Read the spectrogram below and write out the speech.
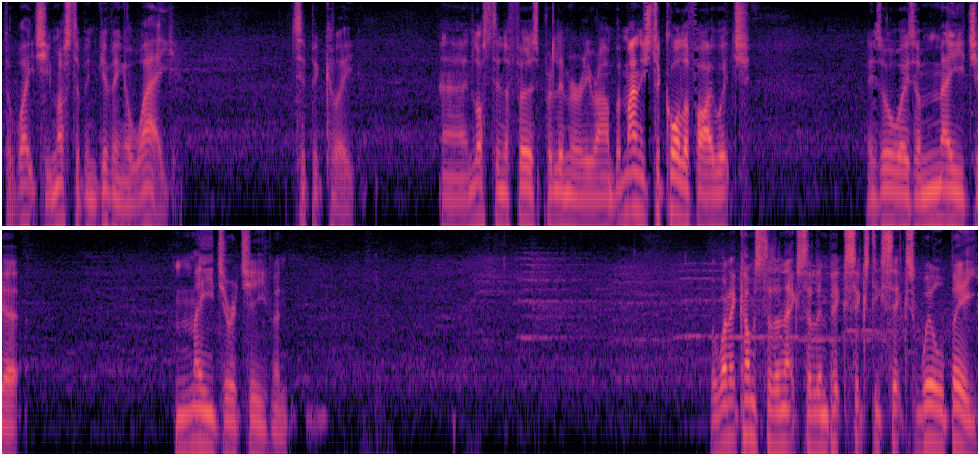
the weight she must have been giving away, typically. And lost in the first preliminary round, but managed to qualify, which is always a major, major achievement. But when it comes to the next Olympics, 66 will be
